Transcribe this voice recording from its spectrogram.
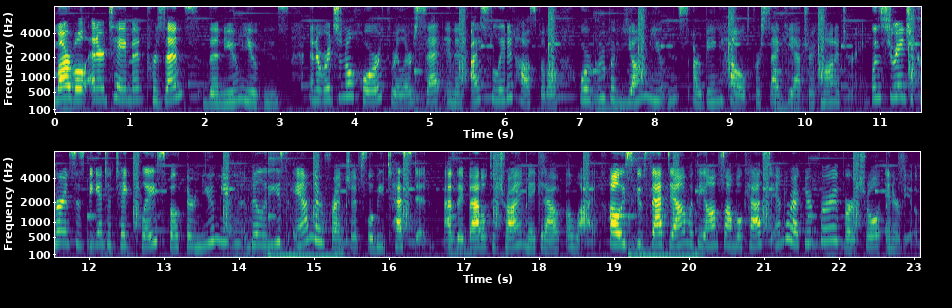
Marvel Entertainment presents The New Mutants, an original horror thriller set in an isolated hospital where a group of young mutants are being held for psychiatric monitoring. When strange occurrences begin to take place, both their new mutant abilities and their friendships will be tested as they battle to try and make it out alive. Hollyscoop sat down with the ensemble cast and director for a virtual interview.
